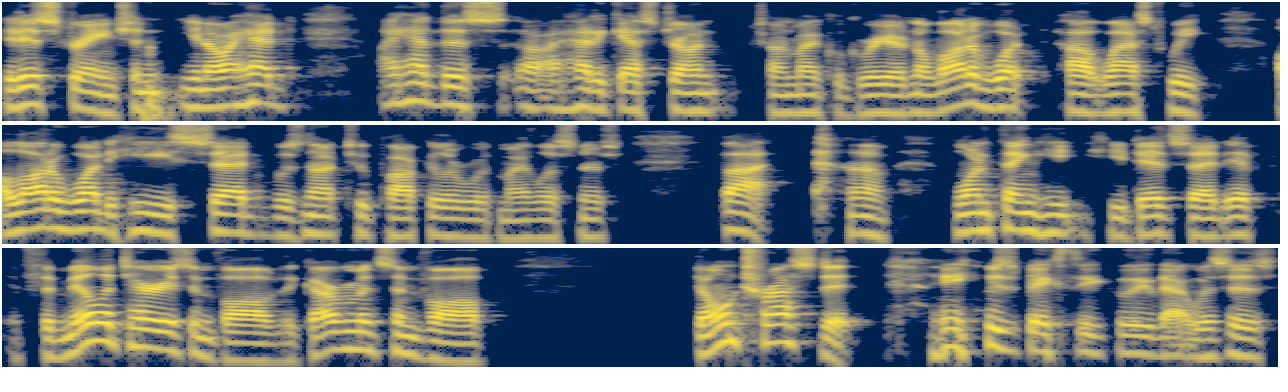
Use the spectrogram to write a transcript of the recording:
it is strange. And you know, I had I had this. Uh, I had a guest, John John Michael Greer, and a lot of what uh, last week, a lot of what he said was not too popular with my listeners. But um, one thing he he did said, if if the military is involved, the government's involved, don't trust it. he was basically that was his,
